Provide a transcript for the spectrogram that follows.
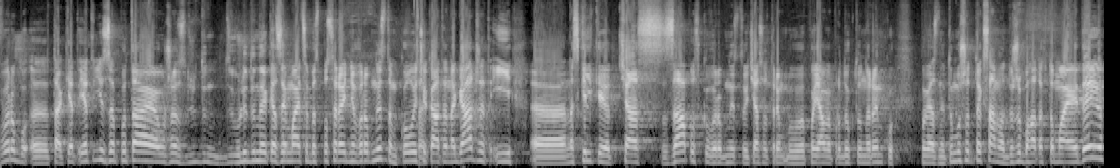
виробу. Е, Так, я, я тоді запитаю вже з люди, людини, яка займається безпосередньо виробництвом, коли чекати на гаджет і е, наскільки час запуску виробництва і час отрим... появи продукту на ринку пов'язаний. Тому що так само дуже багато хто має ідею,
